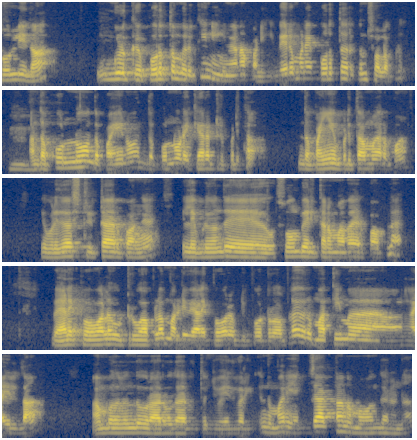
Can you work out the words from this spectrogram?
சொல்லி தான் உங்களுக்கு பொருத்தம் இருக்கு நீங்க வேணா பண்ணி வெறுமனே பொருத்தம் இருக்குன்னு சொல்லக்கூடாது. அந்த பொண்ணோ அந்த பையனோ இந்த பொண்ணோட கேரக்டர் இப்படித்தான். இந்த பையன் இப்படித்தாம இருப்பான். இப்படிதான் ஸ்ட்ரிக்டா இருப்பாங்க. இல்ல இப்படி வந்து சோம்பேறித்தனமா தான் இருப்பாப்ல வேலைக்கு போவால விட்டுருவாப்புல மறுபடியும் வேலைக்கு போவால இப்படி போட்டுருவாப்புல. ஒரு மத்தியம ஆயில் தான். ஐம்பதுல இருந்து ஒரு அறுபது அறுபத்தஞ்சு வயது வரைக்கும். இந்த மாதிரி எக்ஸாக்டா நம்ம வந்து என்னன்னா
